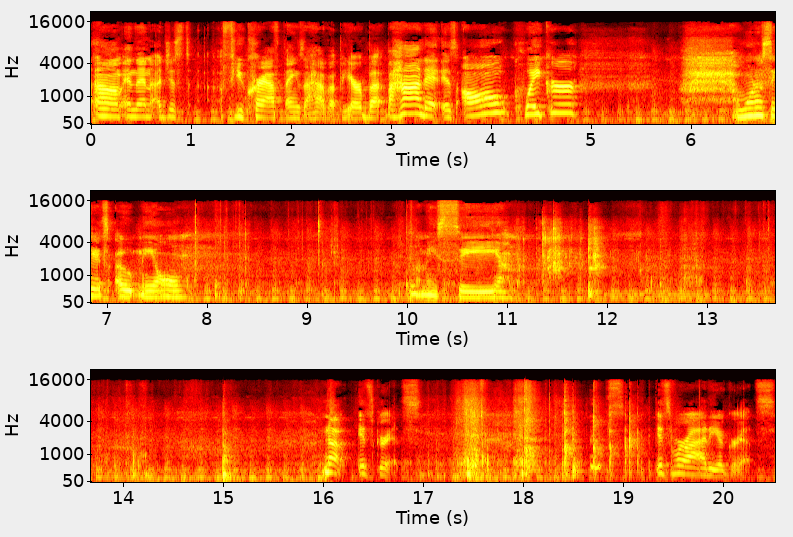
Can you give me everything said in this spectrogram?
Um, and then I just a few craft things I have up here. But behind it is all Quaker. I want to say it's oatmeal. Let me see. No, it's grits. Oops. It's a variety of grits.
